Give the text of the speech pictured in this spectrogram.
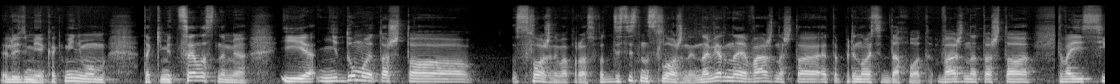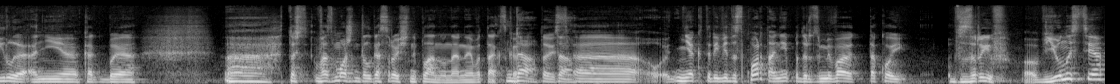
людьми, как минимум такими целостными. И не думаю то, что Сложный вопрос. Вот действительно сложный. Наверное, важно, что это приносит доход. Важно то, что твои силы, они как бы то есть, возможно, долгосрочный план, ну, наверное, вот так скажу. Да, То есть, да. э, некоторые виды спорта, они подразумевают такой взрыв в юности,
